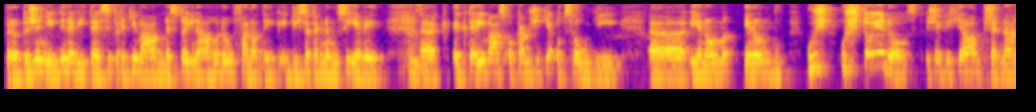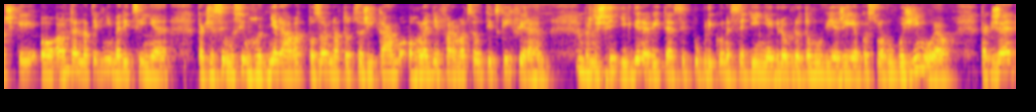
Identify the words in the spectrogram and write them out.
protože nikdy nevíte, jestli proti vám nestojí náhodou fanatik, i když se tak nemusí jevit, mm. který vás okamžitě odsoudí, eh, jenom, jenom už, už to je dost, že když dělám přednášky o alternativní medicíně, takže si musím hodně dávat pozor na to, co říkám ohledně farmaceutických firm, mm. protože nikdy nevíte, jestli v publiku nesedí někdo, kdo tomu věří jako slovu božímu. Jo? Takže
